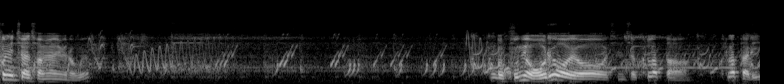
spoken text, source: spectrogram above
손있지만 전면이라고요? 뭔가 구미 어려워요. 진짜 큰일 났다. 큰일 났다리.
